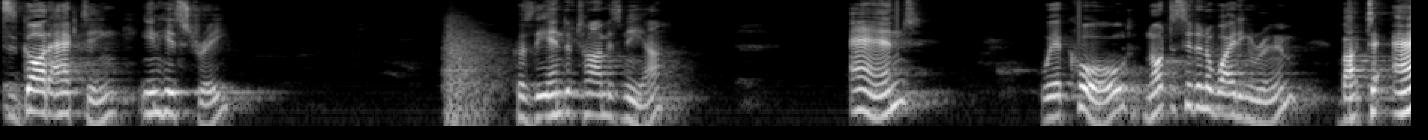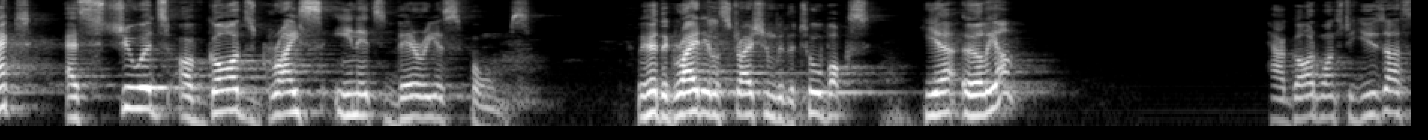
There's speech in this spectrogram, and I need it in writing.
This is God acting in history because the end of time is near. And we're called not to sit in a waiting room, but to act as stewards of God's grace in its various forms. We heard the great illustration with the toolbox here earlier how God wants to use us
